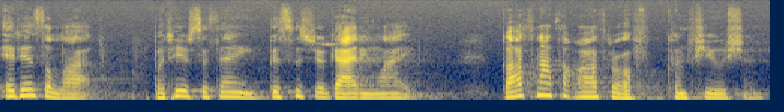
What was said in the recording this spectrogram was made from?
It is a lot, but here's the thing this is your guiding light. God's not the author of confusion,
